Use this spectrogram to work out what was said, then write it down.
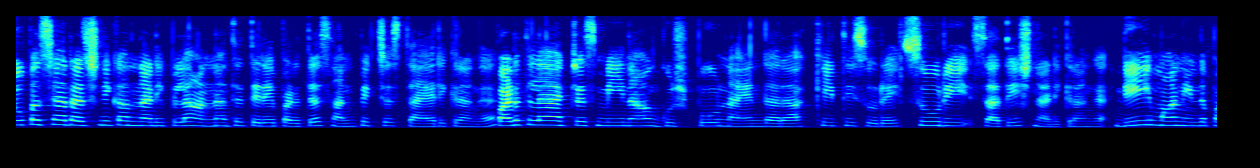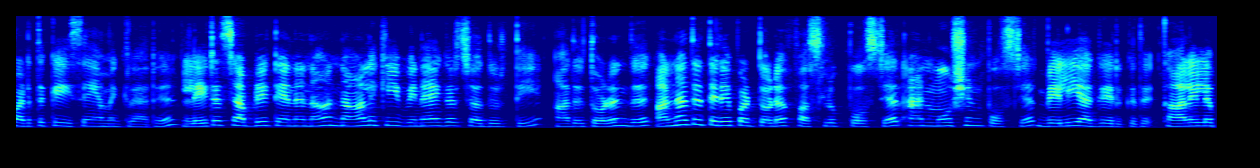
சூப்பர் ஸ்டார் ரஜினிகாந்த் நடிப்புல அண்ணாத்து திரைப்படத்தை சன் பிக்சர்ஸ் தயாரிக்கிறாங்க. படத்துல ஆக்ட்ரஸ் மீனா குஷ்பு நயன்தாரா கீர்த்தி சுரேஷ் சூரி சதீஷ் நடிக்கிறாங்க. டிஇமான் இந்த படத்துக்கு இசையமைக்கிறாரு. லேட்டஸ்ட் அப்டேட் என்னன்னா நாளைக்கு விநாயகர் சதுர்த்தி. அதை தொடர்ந்து அண்ணாத்து திரைப்படத்தோட first look poster and motion poster வெளியாக இருக்குது. காலையில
